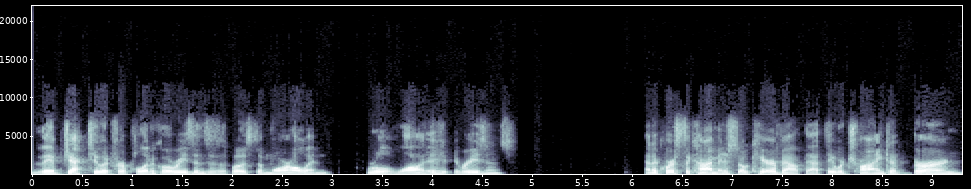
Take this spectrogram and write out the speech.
they object to it for political reasons as opposed to moral and rule of law reasons. And of course, the communists don't care about that. They were trying to burn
